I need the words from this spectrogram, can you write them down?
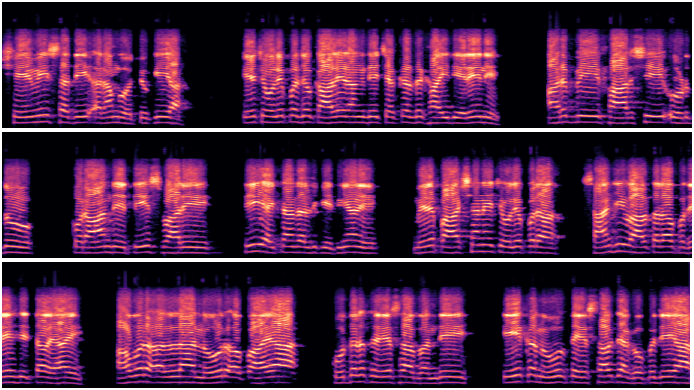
6ਵੀਂ ਸਦੀ ਆਰੰਭ ਹੋ ਚੁੱਕੀ ਆ। ਇਹ ਚੋਲੇ ਪਰ ਜੋ ਕਾਲੇ ਰੰਗ ਦੇ ਚੱਕਰ ਦਿਖਾਈ ਦੇ ਰਹੇ ਨੇ। ਅਰਬੀ, ਫਾਰਸੀ, ਉਰਦੂ, ਕੁਰਾਨ ਦੇ 30 ਸਵਾਰੇ 30 ਐਤਾਂ ਦਰਜ ਕੀਤੀਆਂ ਨੇ। ਮੇਰੇ ਪਾਤਸ਼ਾਹ ਨੇ ਚੋਲੇ ਪਰ ਸਾਂਝੀ ਵਾਲਤਾ ਦਾ ਉਪਦੇਸ਼ ਦਿੱਤਾ ਹੋਇਆ ਹੈ ਅਵਰ ਅੱਲਾ ਨੂਰ ਅਪਾਇਆ, ਕੁਦਰਤ ਦੇ ਸਭ ਬੰਦੇ, ਏਕ ਨੂਰ ਤੇ ਸਭ ਜਗ ਉਪਜਿਆ।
